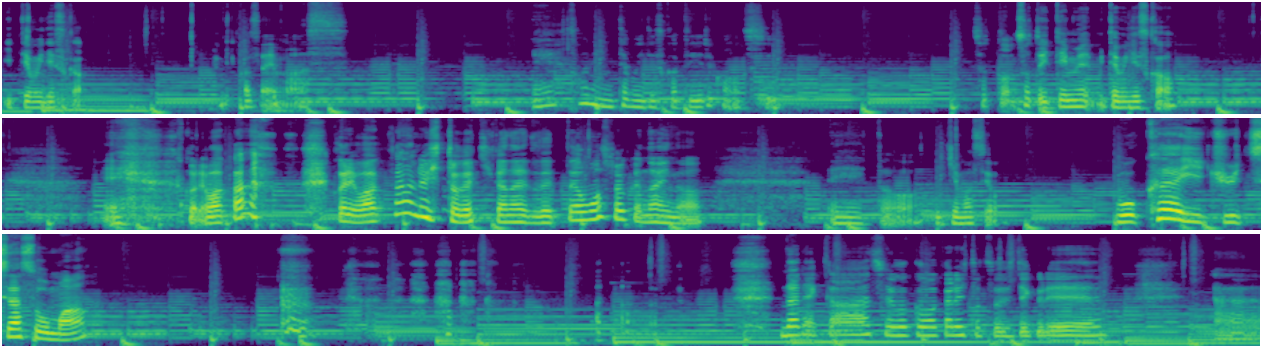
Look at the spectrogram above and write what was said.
行ってもいいですか？ありがとうございます。えトイレに行ってもいいですかって言えるかな、私。ちょっと、ちょっと行ってみ、見てもいいですか？えー、これわかる、これわかる人が聞かないと絶対面白くないな。えっ、ー、と、いきますよ。我可以去厕所吗誰か中国わかる人通じてくれ。啊，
